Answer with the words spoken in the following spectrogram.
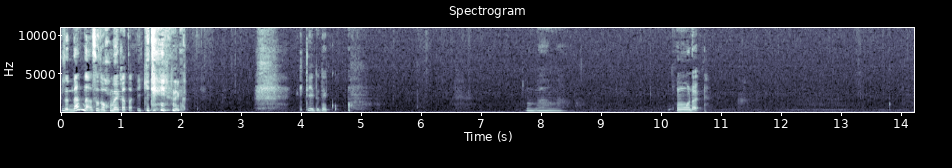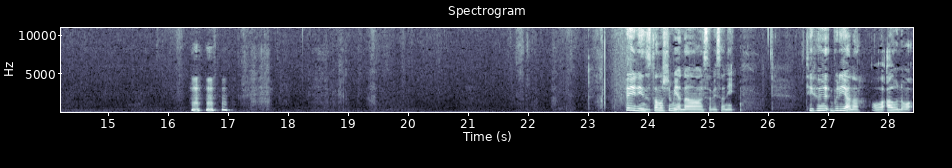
なんなん？その褒め方。生きている猫。生きている猫こんばんはおもろい フェイリンズ楽しみやな久々にティフぶりやなお会うのは。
